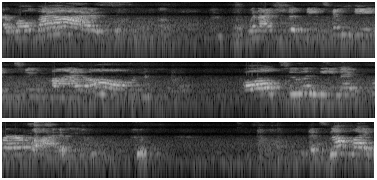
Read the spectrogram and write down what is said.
I rolled my eyes when I should be tending to my own all too anemic prayer life. It's not like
